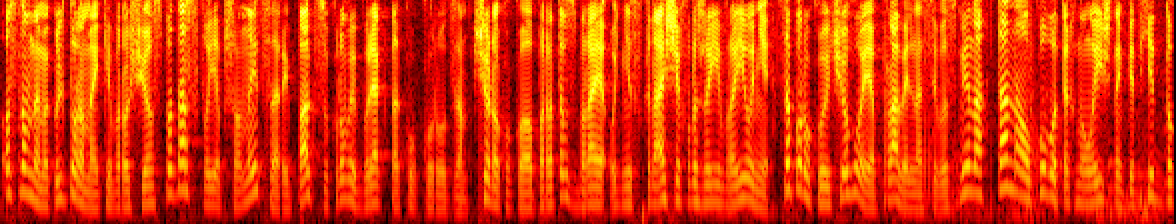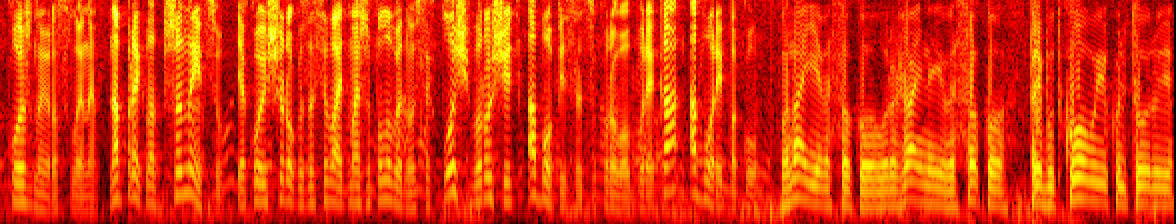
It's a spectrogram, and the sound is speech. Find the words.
Основними культурами, які вирощує господарство, є пшениця, ріпак, цукровий буряк та кукурудза. Щороку кооператив збирає одні з кращих врожаїв в районі, запорукою чого є правильна сівозміна та науково-технологічний підхід до кожної рослини. Наприклад, пшеницю, якою щороку засівають майже половину усіх площ, вирощують або після цукрового буряка, або ріпаку. Вона є високоурожайною, високоприбутковою культурою.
